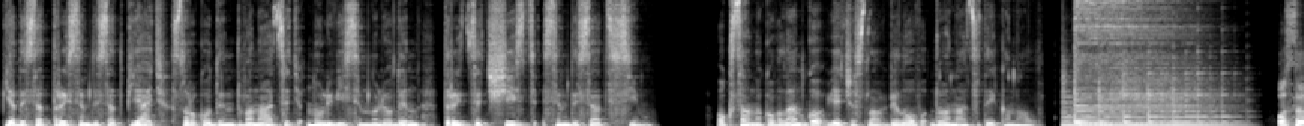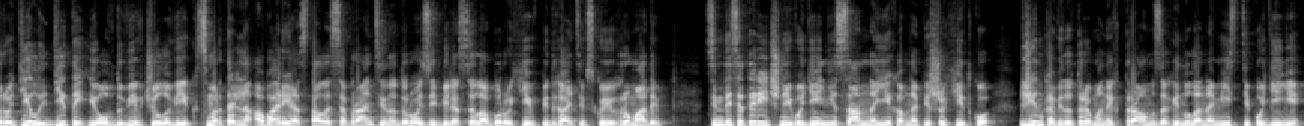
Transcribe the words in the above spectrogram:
53 75 41 12 08 01 36 77. Оксана Коваленко, В'ячеслав Білов, 12 канал. Осиротіли діти і овдовів чоловік. Смертельна аварія сталася вранці на дорозі біля села Борохів Підгайцівської громади. 70-річний водій Нісан наїхав на пішохідку. Жінка від отриманих травм загинула на місці події.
